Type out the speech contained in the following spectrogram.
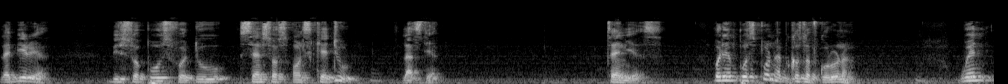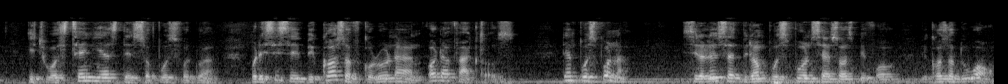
Liberia, be supposed for do census on schedule last year. 10 years. But then postpone am because of Corona. When it was 10 years, they supposed for do am. But they still say because of Corona and other factors, then postpone am. Sierra Leone said we don't postpone census before because of the war.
